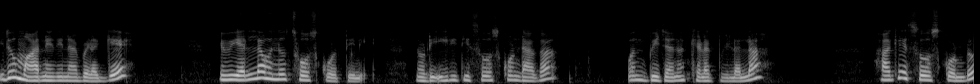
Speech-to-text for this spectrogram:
ಇದು ಮಾರನೇ ದಿನ ಬೆಳಗ್ಗೆ. ಇವು ಎಲ್ಲವನ್ನು ಸೋಸ್ಕೊಳ್ತೀನಿ. ನೋಡಿ, ಈ ರೀತಿ ಸೋಸ್ಕೊಂಡಾಗ ಒಂದು ಬೀಜನೂ ಕೆಳಗೆ ಬೀಳಲ್ಲ. ಹಾಗೆ ಸೋಸ್ಕೊಂಡು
